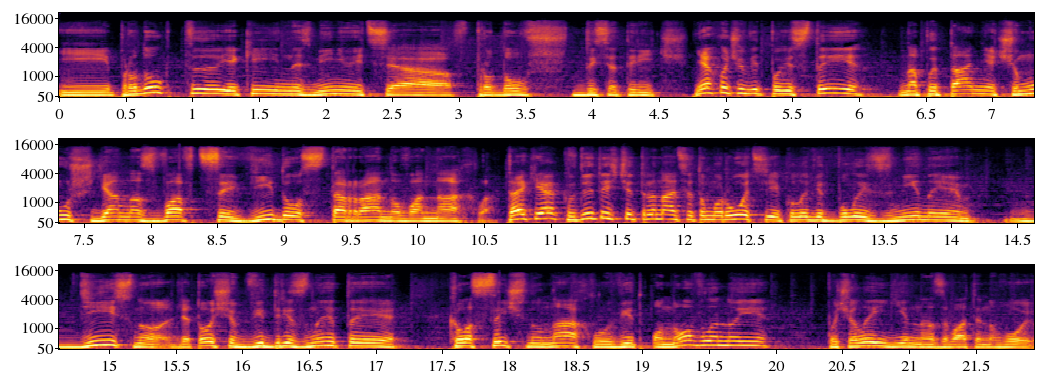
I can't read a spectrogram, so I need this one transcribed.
І продукт, який не змінюється впродовж десятиріч. Я хочу відповісти на питання, чому ж я назвав це відео Стара нова нахла. Так як в 2013 році, коли відбулись зміни, дійсно для того, щоб відрізнити класичну нахлу від оновленої, почали її називати новою.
